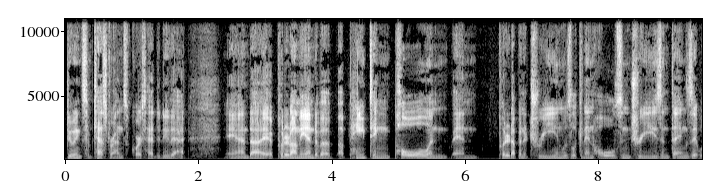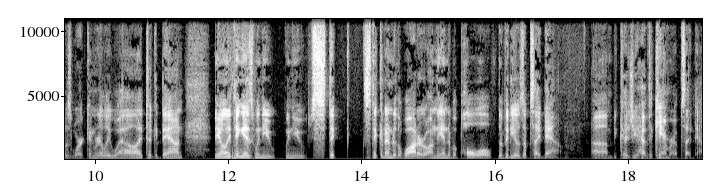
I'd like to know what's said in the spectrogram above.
doing some test runs. Of course, had to do that, and uh, I put it on the end of a, a painting pole and and put it up in a tree and was looking in holes in trees and things. It was working really well. I took it down. The only thing is when you when you stick stick it under the water on the end of a pole, the video's upside down um, because you have the camera upside down.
